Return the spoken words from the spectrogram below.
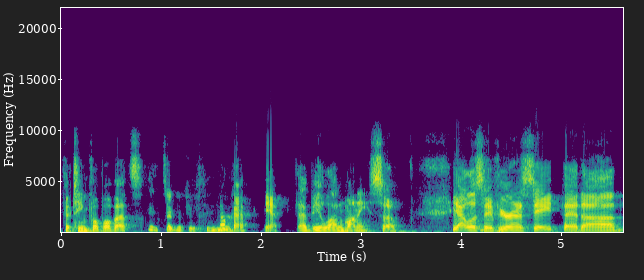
15 football bets. Yeah, 10 to 15. yeah. Okay. Yeah, that'd be a lot of money. So, yeah, listen, if you're in a state that uh,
